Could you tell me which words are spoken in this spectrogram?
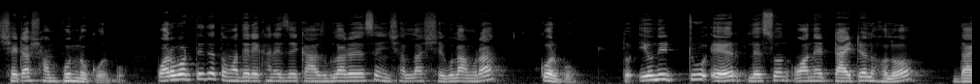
সেটা সম্পূর্ণ করব। পরবর্তীতে তোমাদের এখানে যে কাজগুলো রয়েছে, ইনশাল্লাহ সেগুলো আমরা করব। তো ইউনিট টু এর লেসন ওয়ানের টাইটেল হলো the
